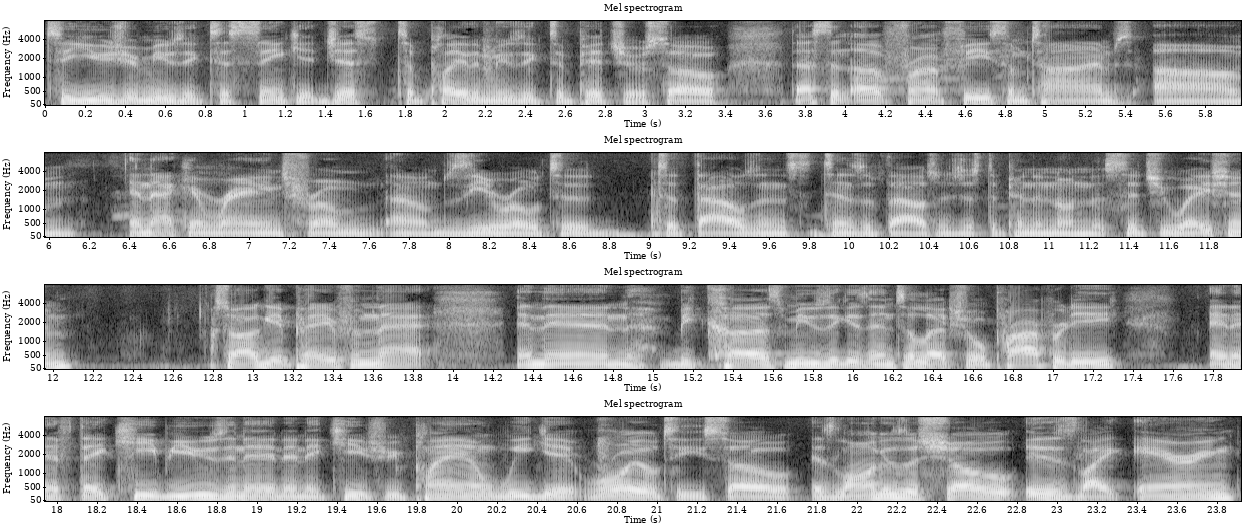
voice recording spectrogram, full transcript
to use your music to sync it, just to play the music to picture. So that's an upfront fee sometimes. Um, and that can range from um, zero to to thousands to tens of thousands, just depending on the situation. So I'll get paid from that, and then because music is intellectual property, and if they keep using it and it keeps replaying, we get royalties. So as long as the show is like airing,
